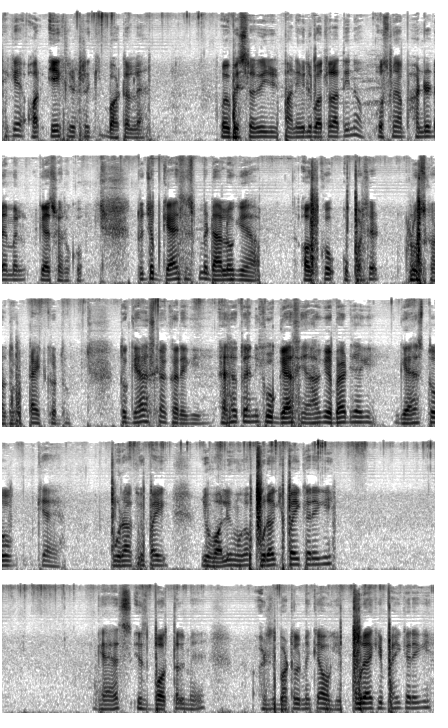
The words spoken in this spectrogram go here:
ठीक है? और एक लीटर की बॉटल है। कोई बिस्लरी पानी वाली बोतल आती है ना, उसमें आप हंड्रेड एम गैस रखो। तो जब गैस इसमें डालोगे आप, और उसको ऊपर से क्लोज कर दो टाइट कर दो तो गैस क्या करेगी? ऐसा तो है नहीं कि वो गैस यहाँ के बैठ जाएगी। गैस तो क्या है? पूरा ऑक्यूपाई जो वॉल्यूम होगा, पूरा ऑक्यूपाई करेगी? गैस इस बोतल में, और इस बोतल में क्या होगी? पूरा की पाई करेगी।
